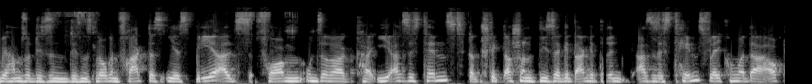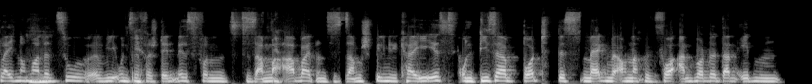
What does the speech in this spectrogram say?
wir haben so diesen, diesen Slogan, fragt das ISB als Form unserer KI-Assistenz. Da steckt auch schon dieser Gedanke drin, Assistenz. Vielleicht kommen wir da auch gleich nochmal mhm. dazu, äh, wie unser ja. Verständnis von Zusammenarbeit und Zusammenspiel mit KI ist. Und dieser Bot, das merken wir auch nach wie vor, antwortet dann eben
